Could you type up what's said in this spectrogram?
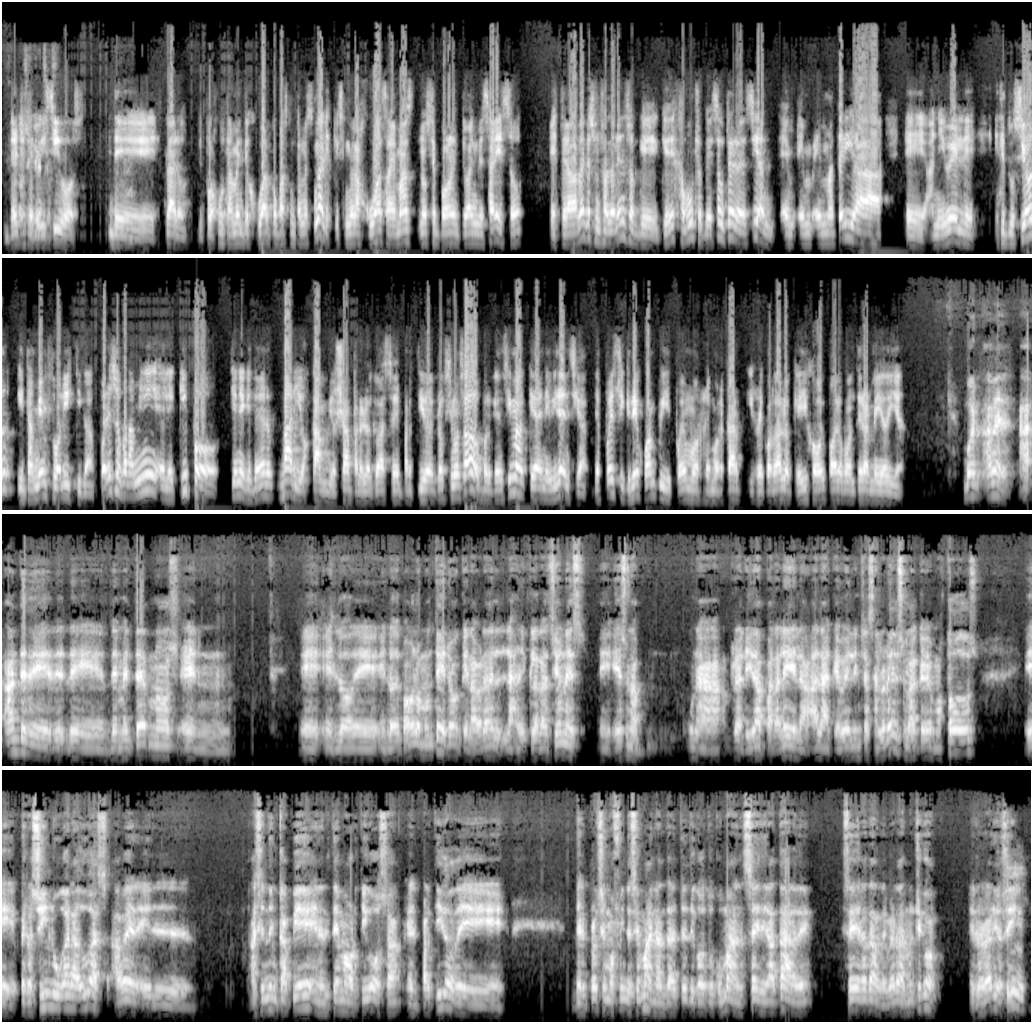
derechos televisivos de, claro, de por justamente jugar copas internacionales, que si no las jugás además no sé por dónde te va a ingresar eso. Este, la verdad que es un San Lorenzo que, que deja mucho que decir, ustedes lo decían, en, en, materia eh, a nivel institución y también futbolística. Por eso para mí el equipo tiene que tener varios cambios ya para lo que va a ser el partido del próximo sábado, porque encima queda en evidencia. Después, si querés, Juanpi, podemos remorcar y recordar lo que dijo hoy Pablo Montero al mediodía. Bueno, a ver, antes de, meternos en, eh, en, lo de, en lo de Paolo Montero, que la verdad las declaraciones eh, es una, una realidad paralela a la que ve el hincha San Lorenzo, la que vemos todos, eh, pero sin lugar a dudas, a ver, el, haciendo hincapié en el tema Ortigosa, el partido de, del próximo fin de semana ante Atlético Tucumán, 6 de la tarde, 6 de la tarde, ¿verdad? ¿No, chicos? ¿El horario sí?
